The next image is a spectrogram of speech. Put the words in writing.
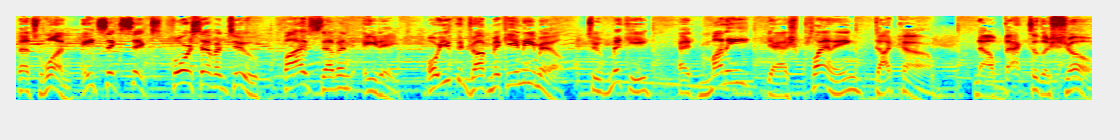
That's 1 866 472 5788. Or you can drop Mickey an email to Mickey at money planning.com. Now back to the show.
